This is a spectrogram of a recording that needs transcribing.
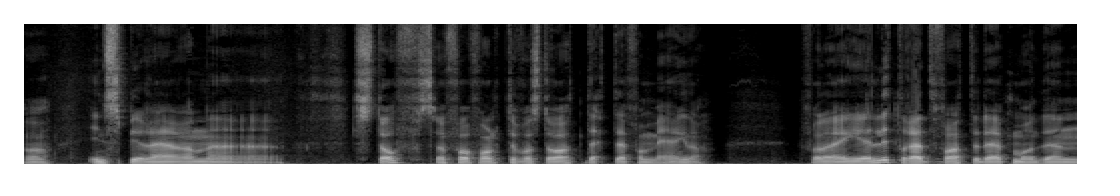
og inspirerende stoff som får folk til å forstå at dette er for meg, da. For jeg er litt redd for at det er på en måte en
